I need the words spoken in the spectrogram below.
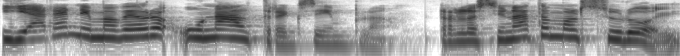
I ara anem a veure un altre exemple, relacionat amb el soroll.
